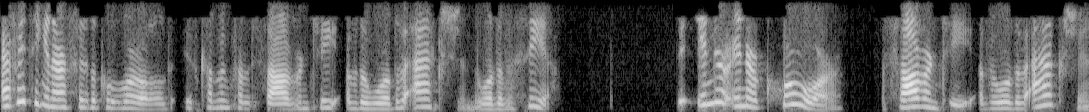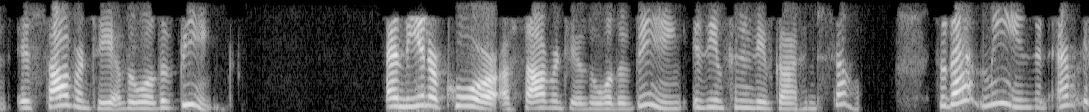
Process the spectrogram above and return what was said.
everything in our physical world is coming from sovereignty of the world of action, the world of Asiya. The inner, inner core of sovereignty of the world of action is sovereignty of the world of being. And the inner core of sovereignty of the world of being is the infinity of God himself. So that means that every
